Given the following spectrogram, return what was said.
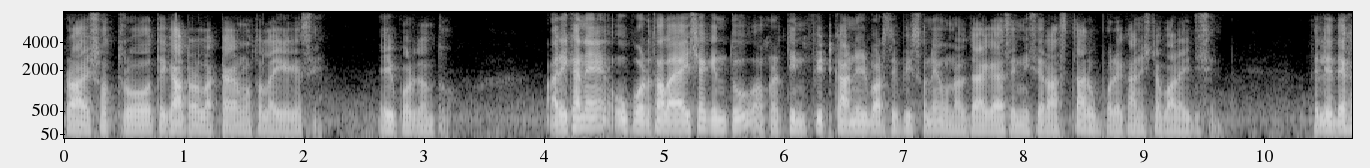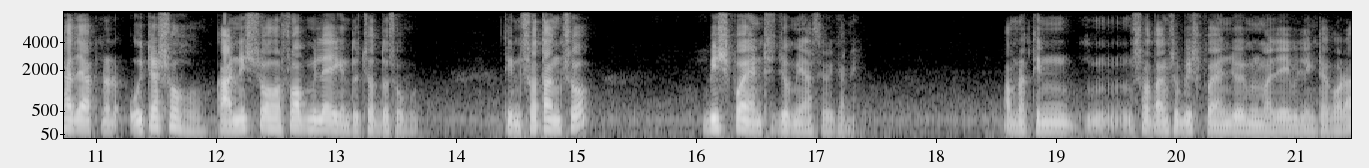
প্রায় সতেরো থেকে আঠারো লাখ টাকার মতো লাগে গেছে, এই পর্যন্ত। আর এখানে উপর তলায় আইসা কিন্তু আপনার তিন ফিট কানির বাড়ছে, পিছনে ওনার জায়গা আছে, নিচে রাস্তা আর উপরে কানিসটা বাড়াই দিছেন। তাহলে দেখা যায় আপনার ওইটা সহ কার্নিশ সহ সব মিলাই কিন্তু চোদ্দোশো ফুট। তিন শতাংশ বিশ পয়েন্ট জমি আছে ওইখানে। আপনার তিন শতাংশ বিশ পয়েন্ট জমির মাঝে এই বিল্ডিংটা করা।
